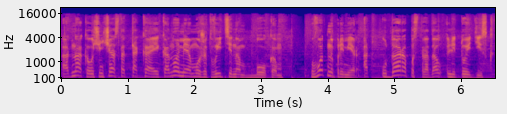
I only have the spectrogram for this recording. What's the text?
Однако очень часто такая экономия может выйти нам боком. Вот, например, от удара пострадал литой диск.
